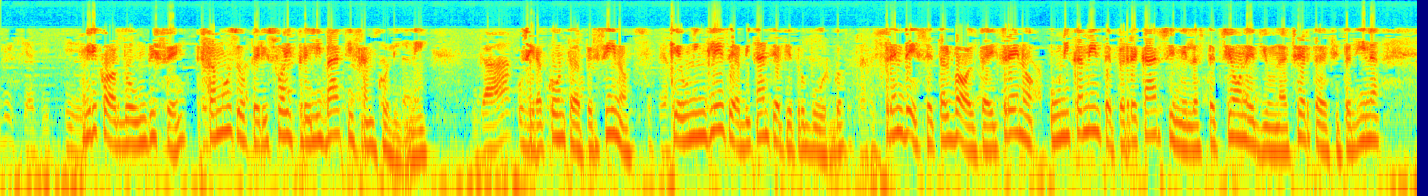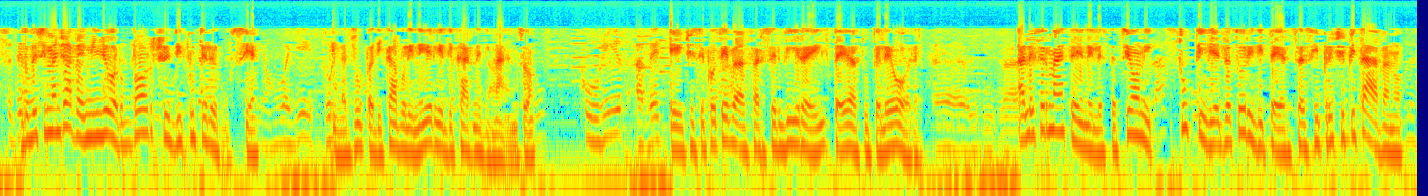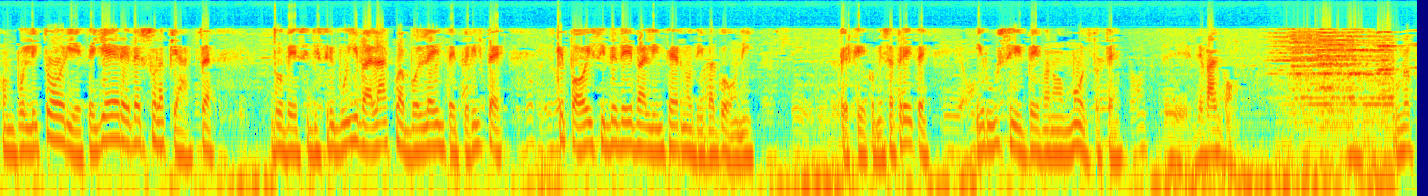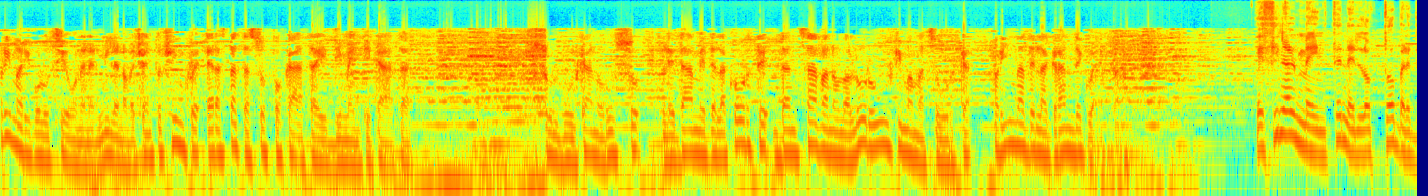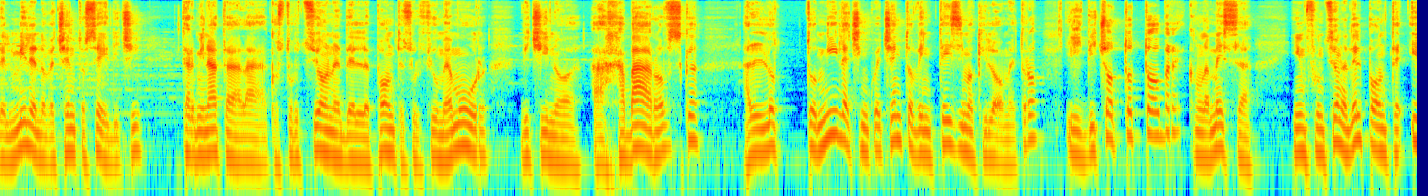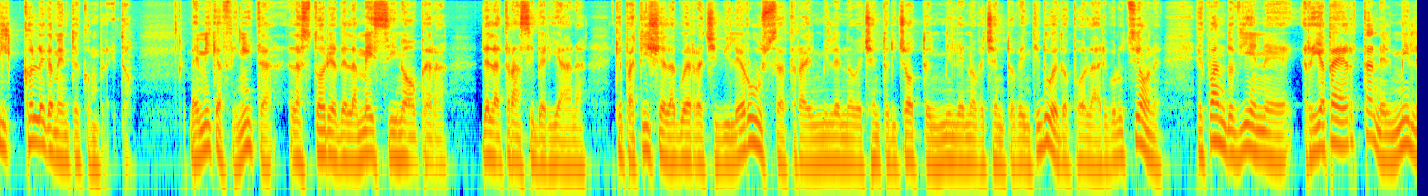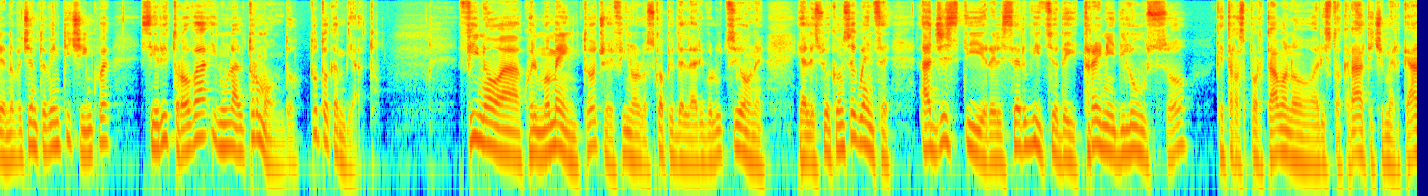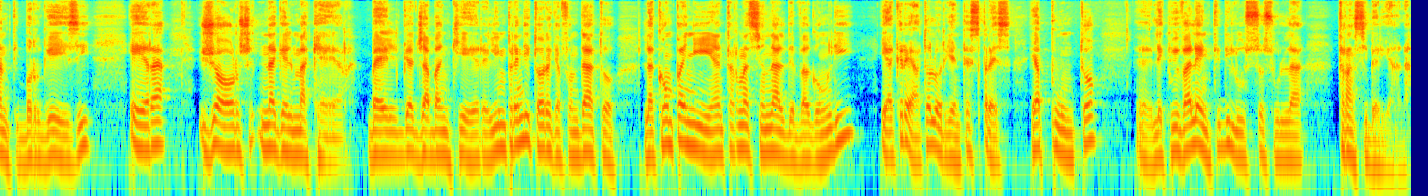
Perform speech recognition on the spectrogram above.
Mi ricordo un buffet famoso per i suoi prelibati francolini si racconta persino che un inglese abitante a Pietroburgo prendesse talvolta il treno unicamente per recarsi nella stazione di una certa cittadina dove si mangiava il miglior borce di tutte le Russie, una zuppa di cavoli neri e di carne di manzo. E ci si poteva far servire il tè a tutte le ore. Alle fermate e nelle stazioni tutti i viaggiatori di terza si precipitavano con bollitori e teiere verso la piazza dove si distribuiva l'acqua bollente per il tè, che poi si beveva all'interno dei vagoni. Perché, come saprete, i russi bevono molto tè. Una prima rivoluzione nel 1905 era stata soffocata e dimenticata. Sul vulcano russo le dame della corte danzavano la loro ultima mazurka prima della Grande Guerra. E finalmente, nell'ottobre del 1916, Terminata la costruzione del ponte sul fiume Amur vicino a Khabarovsk, all'8520 chilometro, il 18 ottobre, con la messa in funzione del ponte, il collegamento è completo. Ma è mica finita la storia della messa in opera della Transiberiana, che patisce la guerra civile russa tra il 1918 e il 1922 dopo la rivoluzione e quando viene riaperta nel 1925 si ritrova in un altro mondo, tutto cambiato. Fino a quel momento, cioè fino allo scoppio della rivoluzione e alle sue conseguenze, a gestire il servizio dei treni di lusso che trasportavano aristocratici, mercanti, borghesi, era Georges Nagelmacher, belga, già banchiere, l'imprenditore che ha fondato la Compagnia Internationale des Wagons-Lits e ha creato l'Orient Express e appunto eh, l'equivalente di lusso sulla Transiberiana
